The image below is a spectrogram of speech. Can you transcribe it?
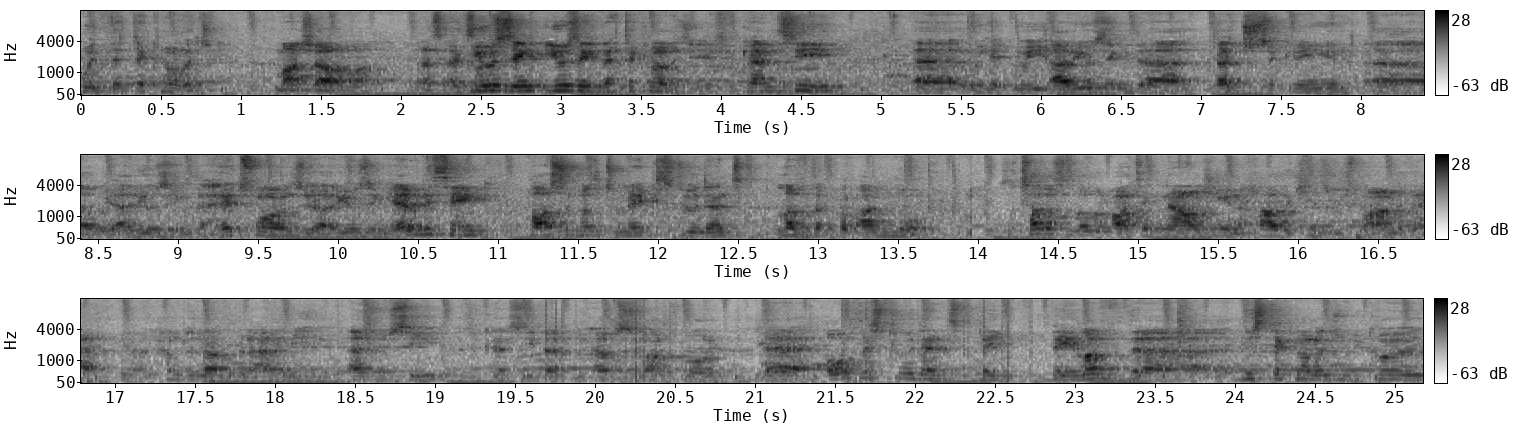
with the technology. MashaAllah. That's excellent. Using, using the technology. If you can see, uh, we, we are using the touch screen, uh, we are using the headphones, we are using everything possible to make students love the Quran more. So tell us a little bit about technology and how the kids respond to that. Yeah, Alhamdulillah Rabbil Alameen, as you see, as you can see that we have smartphone. The, all the students, they, they love the, this technology because,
